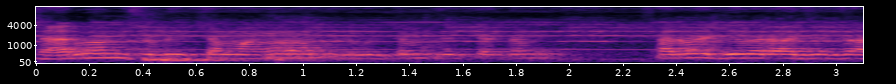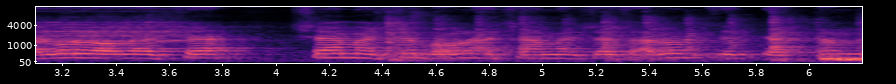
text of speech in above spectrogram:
सर्व सुभिक्षं मङ्गलं सुभिक्षं शिक्षकं सर्वजीवराशि सर्वलोकस्य, श्यामश्च, भुवनश्यामश्च, सर्वं सिद्ध्यर्थम्।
